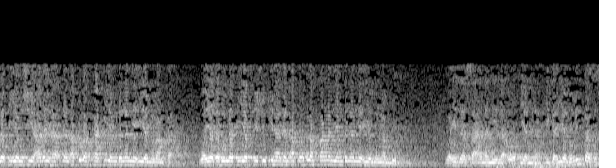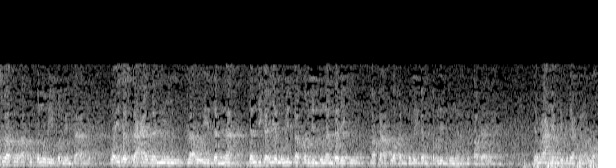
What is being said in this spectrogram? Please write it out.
allati yamshi 'alayha dan akulah kaki yang dengannya ia melangkah. Wa yadahu allati yabtishu biha dan aku adalah tangan yang dengannya ia mengambil. Wa idza sa'alani la u'tiyanna jika ia meminta sesuatu aku penuhi permintaannya. Wa idza sta'adzani la u'idzanna dan jika ia meminta perlindungan dariku maka aku akan berikan perlindungan kepadanya. Jemaah yang dimuliakan Allah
